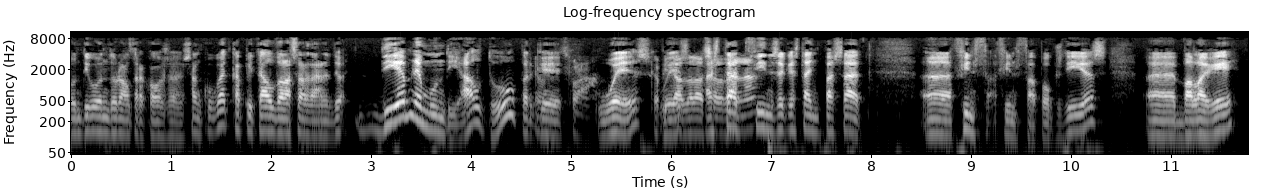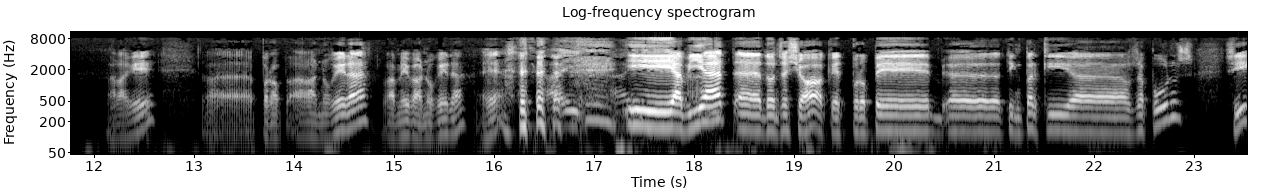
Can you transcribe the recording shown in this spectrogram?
em diuen d'una altra cosa. Sant Cugat, capital de la sardana. Diguem-ne mundial, tu, perquè clar. ho és. ho Capital és. de la Ha estat fins aquest any passat, eh, fins, fa, fins fa pocs dies, eh, Balaguer, Balaguer, eh, però a la Noguera, la meva Noguera, eh? Ai, ai. I aviat, eh, doncs això, aquest proper, eh, tinc per aquí eh, els apunts, sí,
